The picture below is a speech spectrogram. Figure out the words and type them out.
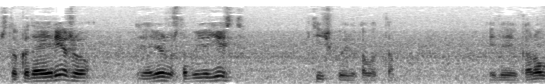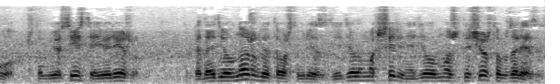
что когда я режу, я режу, чтобы ее есть, птичку или кого-то там, или корову, чтобы ее съесть, я ее режу. А когда я делаю ножик для того, чтобы резать, я делаю макширин, я делаю, может, еще, чтобы зарезать.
